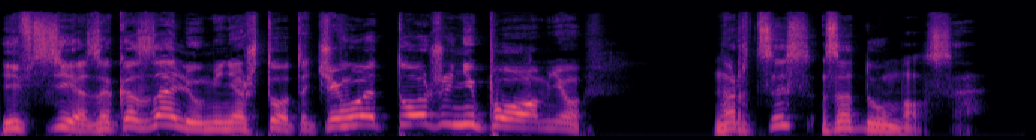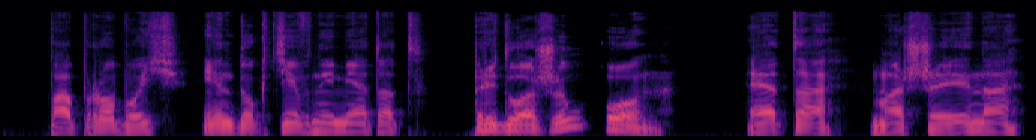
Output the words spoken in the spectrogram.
И все заказали у меня что-то, чего я тоже не помню». Нарцисс задумался. «Попробуй индуктивный метод», — предложил он. «Это машина».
